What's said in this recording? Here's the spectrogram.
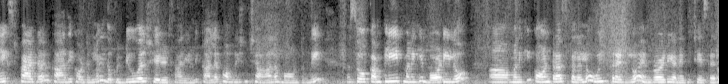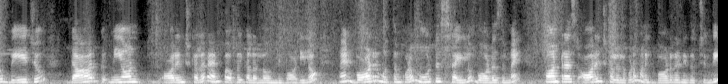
Next pattern khadi కాటన్లో ఇది ఒక డ్యూవల్ షేడెడ్ సారీ అండి. కలర్ కాంబినేషన్ చాలా బాగుంటుంది. సో కంప్లీట్ మనకి బాడీలో మనకి కాంట్రాస్ట్ కలర్లో ఉల్ థ్రెడ్లో ఎంబ్రాయిడరీ అనేది చేశారు. Beige dark neon orange colour and purple కలర్లో ఉంది బాడీలో. అండ్ బార్డర్ మొత్తం కూడా మోటివ్ స్టైల్లో బార్డర్స్ ఉన్నాయి. కాంట్రాస్ట్ ఆరెంజ్ కలర్లో కూడా మనకి బార్డర్ అనేది వచ్చింది.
